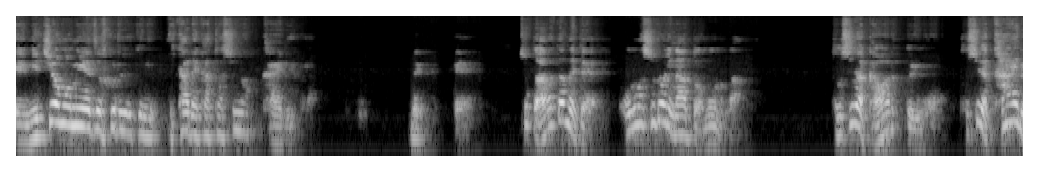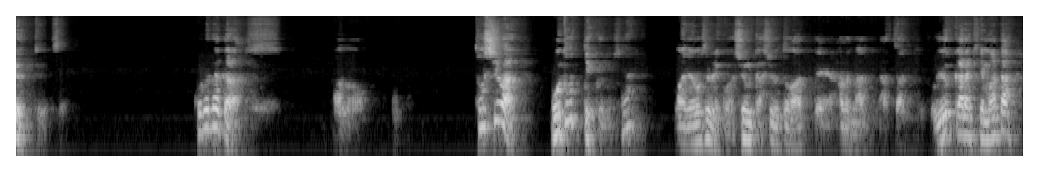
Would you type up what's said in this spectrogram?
え道をも見えず降る雪に、いかれか年の帰りぐらい。で、えちょっと改めて面白いなと思うのが、年が変わるというのを、年が変えるっていうんですよ。これだから、あの、年は戻っていくんですね。まあ、要するにこの春夏秋冬があって、春夏夏って、冬から来てまた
